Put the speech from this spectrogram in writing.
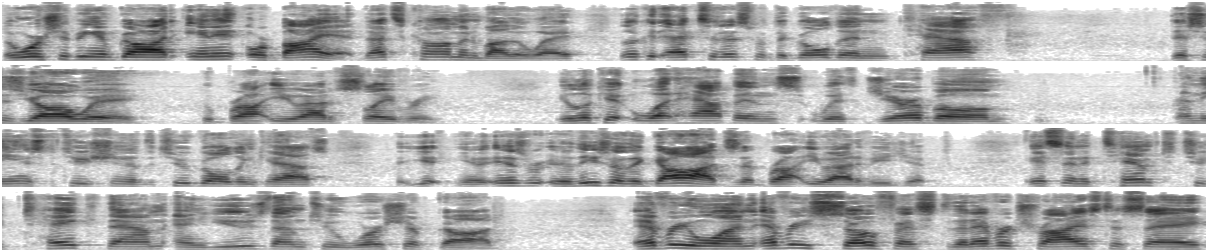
the worshiping of God in it or by it, that's common, by the way. Look at Exodus with the golden calf. This is Yahweh who brought you out of slavery. You look at what happens with Jeroboam and the institution of the two golden calves. You, know, Israel, these are the gods that brought you out of Egypt. It's an attempt to take them and use them to worship God. Everyone, every sophist that ever tries to say,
